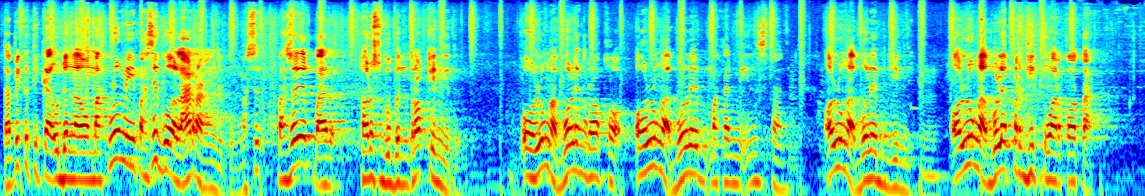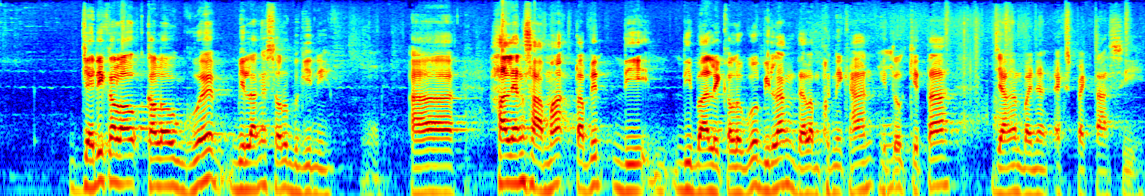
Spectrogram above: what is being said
Tapi ketika udah nggak memaklumi, pasti gue larang gitu. Maksud, maksudnya harus gue bentrokin gitu. Oh lu nggak boleh ngerokok. Oh lu nggak boleh makan mie instan. Oh lu nggak boleh begini. Hmm. Oh lu nggak boleh pergi keluar kota. Jadi kalau kalau gue bilangnya selalu begini, Eh, hal yang sama tapi di di balik kalau gue bilang dalam pernikahan itu kita jangan banyak ekspektasi,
